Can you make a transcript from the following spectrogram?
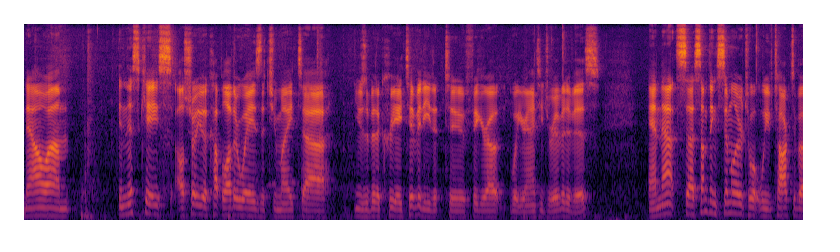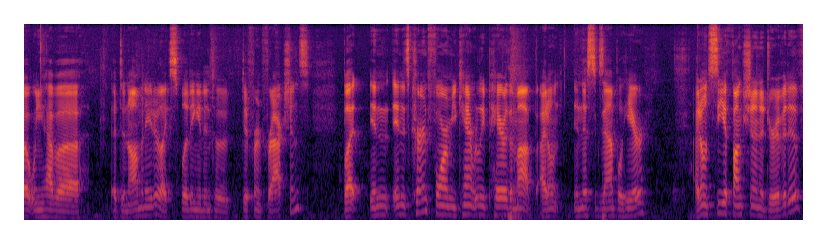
Now, um, in this case, I'll show you a couple other ways that you might uh, use a bit of creativity to, to figure out what your antiderivative is. And that's uh, something similar to what we've talked about when you have a, a denominator, like splitting it into different fractions. But in, in its current form, you can't really pair them up. I don't, in this example here, I don't see a function and a derivative.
